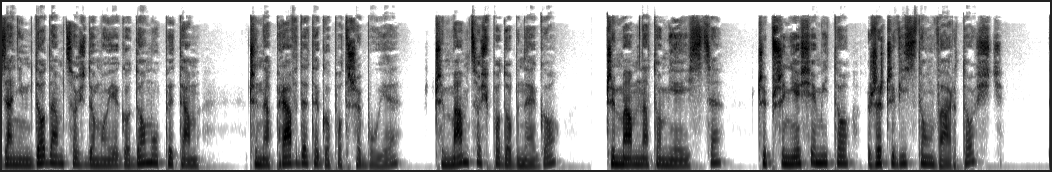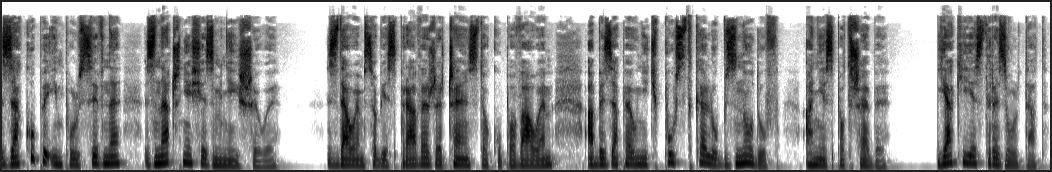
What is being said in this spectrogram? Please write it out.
Zanim dodam coś do mojego domu, pytam, czy naprawdę tego potrzebuję? Czy mam coś podobnego? Czy mam na to miejsce? Czy przyniesie mi to rzeczywistą wartość? Zakupy impulsywne znacznie się zmniejszyły. Zdałem sobie sprawę, że często kupowałem, aby zapełnić pustkę lub z nudów, a nie z potrzeby. Jaki jest rezultat?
